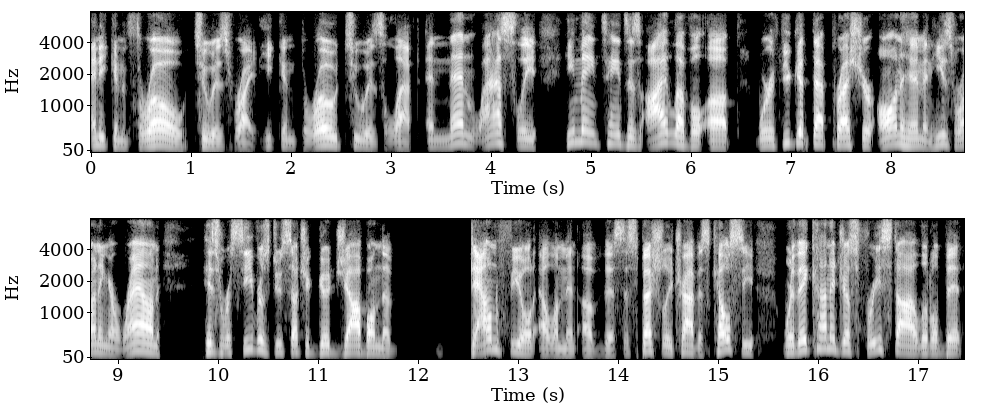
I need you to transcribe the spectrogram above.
and he can throw to his right. He can throw to his left. And then lastly, he maintains his eye level up where if you get that pressure on him and he's running around, his receivers do such a good job on the downfield element of this, especially Travis Kelce, where they kind of just freestyle a little bit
